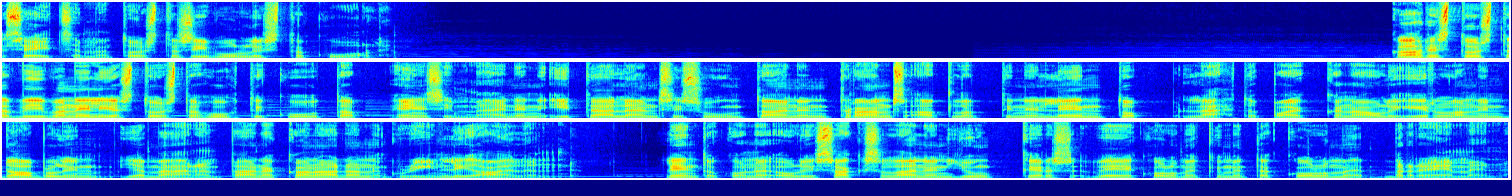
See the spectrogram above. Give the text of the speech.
17 sivullista kuoli. 12-14 huhtikuuta ensimmäinen itä-länsisuuntainen transatlanttinen lento lähtöpaikkana oli Irlannin Dublin ja määränpäänä Kanadan Greenly Island. Lentokone oli saksalainen Junkers V-33 Bremen.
